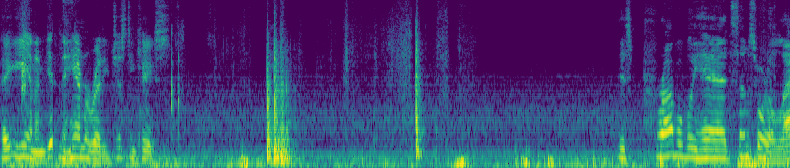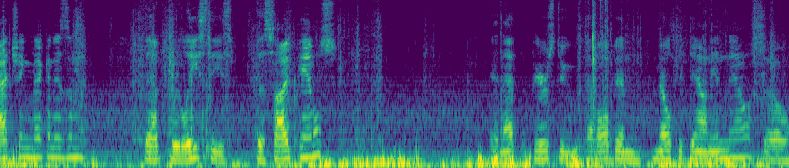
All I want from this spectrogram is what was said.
Hey Ian, I'm getting the hammer ready just in case. This probably had some sort of latching mechanism that released these the side panels. And that appears to have all been melted down in now so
